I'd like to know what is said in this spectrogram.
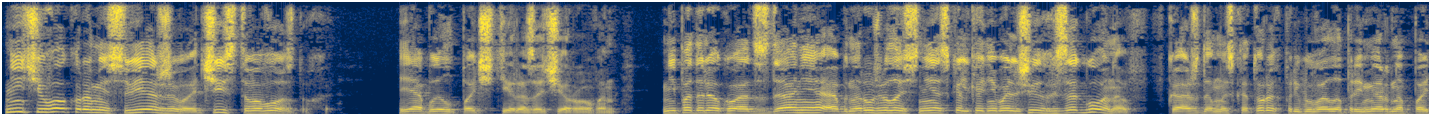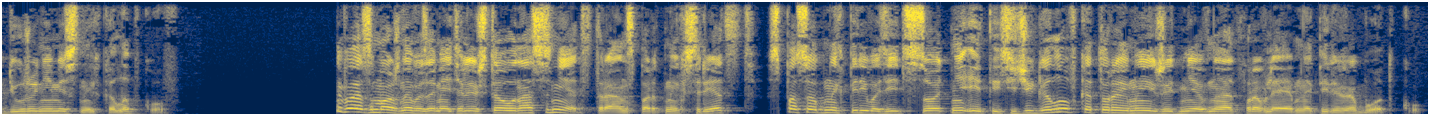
Ничего, кроме свежего, чистого воздуха. Я был почти разочарован. Неподалеку от здания обнаружилось несколько небольших загонов, в каждом из которых пребывало примерно по дюжине мясных колобков. Возможно, вы заметили, что у нас нет транспортных средств, способных перевозить сотни и тысячи голов, которые мы ежедневно отправляем на переработку.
